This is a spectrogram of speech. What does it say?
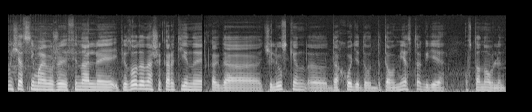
Мы сейчас снимаем уже финальные эпизоды нашей картины, когда Челюскин э, доходит до, до того места, где установлен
